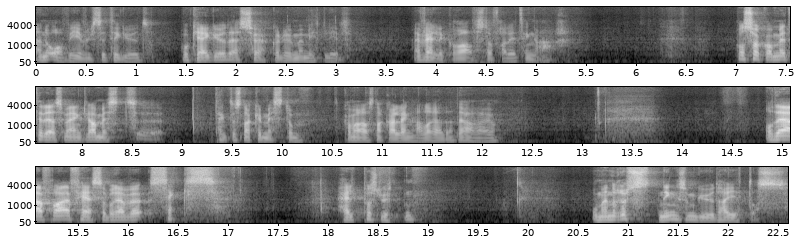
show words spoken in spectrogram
en overgivelse til Gud. Ok, Gud, jeg søker du med mitt liv. Jeg velger å avstå fra de tinga her. Og Så kommer vi til det som jeg egentlig har mest, eh, tenkt å snakke mest om. Det Kan være snakka lenge allerede. Det har jeg jo. Og Det er fra Efeserbrevet 6, helt på slutten. Om en rustning som Gud har gitt oss.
